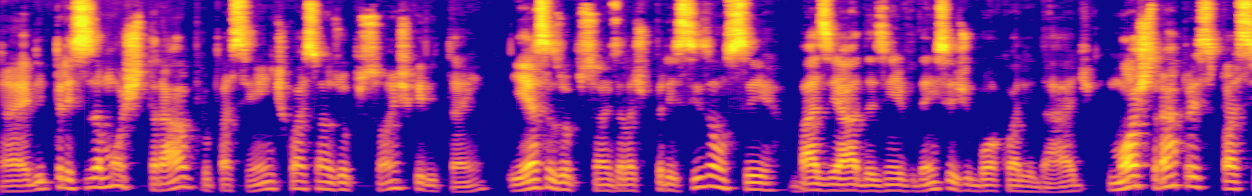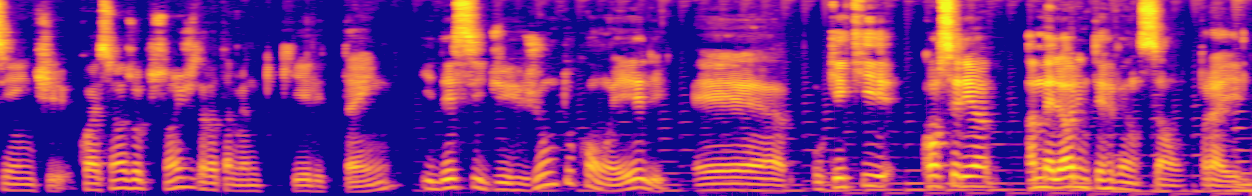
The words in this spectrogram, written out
Né? Ele precisa mostrar para o paciente quais são as opções que ele tem, e essas opções elas precisam ser baseadas em evidências de boa qualidade, mostrar para esse paciente quais são as opções de tratamento que ele tem e decidir junto com ele é, o que que qual seria a melhor intervenção para ele.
